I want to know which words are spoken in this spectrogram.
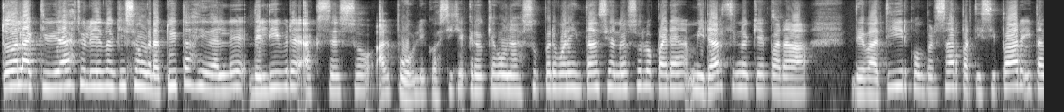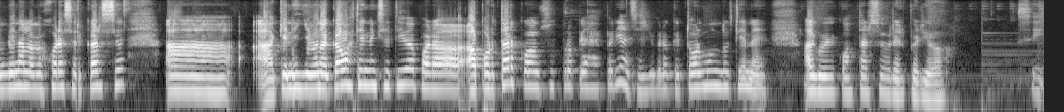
Todas las actividades, estoy leyendo aquí, son gratuitas y de, de libre acceso al público. Así que creo que es una súper buena instancia, no solo para mirar, sino que para debatir, conversar, participar y también a lo mejor acercarse a, a quienes llevan a cabo esta iniciativa para aportar con sus propias experiencias. Yo creo que todo el mundo tiene algo que contar sobre el periodo. Sí,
